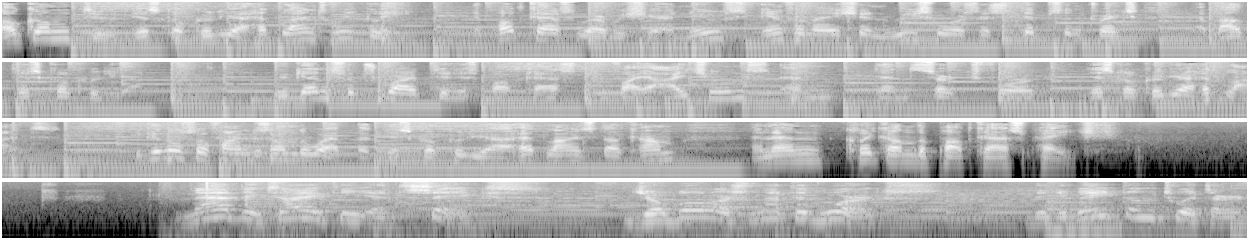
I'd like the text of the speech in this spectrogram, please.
Welcome to Dyscalculia Headlines Weekly, a podcast where we share news, information, resources, tips, and tricks about dyscalculia. You can subscribe to this podcast via iTunes and then search for Dyscalculia Headlines. You can also find us on the web at dyscalculiaheadlines.com and then click on the podcast page. Math anxiety at 6, Jo Boaler's method works, the debate on Twitter,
